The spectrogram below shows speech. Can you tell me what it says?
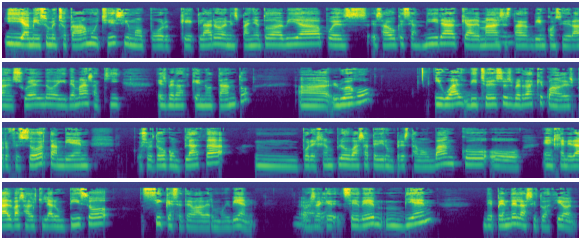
Y a mí eso me chocaba muchísimo porque, claro, en España todavía pues es algo que se admira, que además está bien considerado en sueldo y demás. Aquí es verdad que no tanto. Ah, luego, igual, dicho eso, es verdad que cuando eres profesor también, sobre todo con plaza, mm, por ejemplo, vas a pedir un préstamo a un banco o en general vas a alquilar un piso, sí que se te va a ver muy bien. O sea que se ve bien, depende de la situación.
